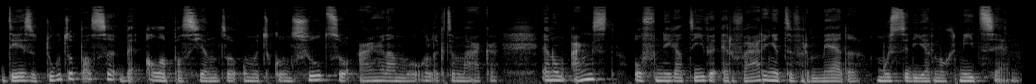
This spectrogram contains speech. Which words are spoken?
deze toe te passen bij alle patiënten om het consult zo aangenaam mogelijk te maken en om angst of negatieve ervaringen te vermijden, moesten die er nog niet zijn.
